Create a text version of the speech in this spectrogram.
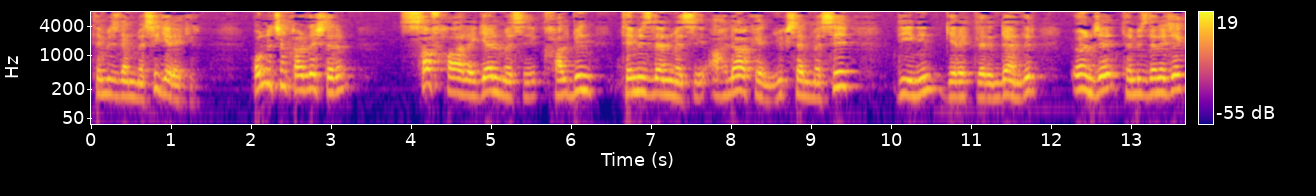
Temizlenmesi gerekir. Onun için kardeşlerim saf hale gelmesi, kalbin temizlenmesi, ahlaken yükselmesi dinin gereklerindendir. Önce temizlenecek,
